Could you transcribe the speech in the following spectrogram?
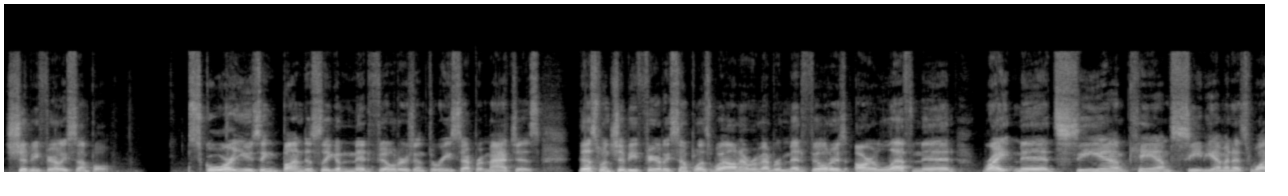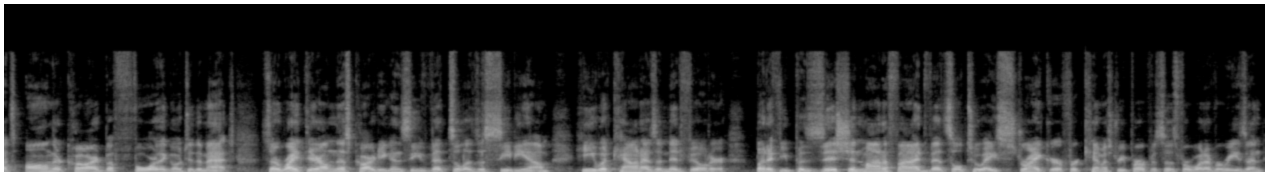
should be fairly simple score using Bundesliga midfielders in three separate matches. This one should be fairly simple as well. Now remember, midfielders are left mid, right mid, CM, CAM, CDM, and it's what's on their card before they go to the match. So right there on this card, you can see Witsel as a CDM. He would count as a midfielder. But if you position modified Witsel to a striker for chemistry purposes, for whatever reason,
